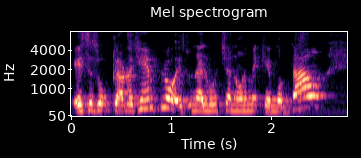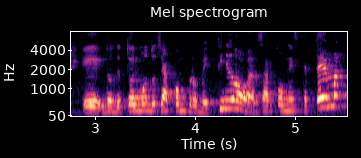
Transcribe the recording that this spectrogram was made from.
Este es un claro ejemplo, es una lucha enorme que hemos dado, eh, donde todo el mundo se ha comprometido a avanzar con este tema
